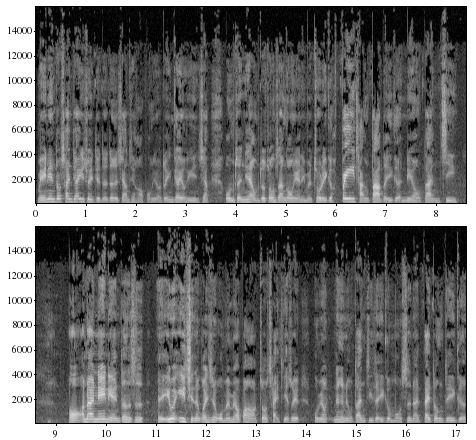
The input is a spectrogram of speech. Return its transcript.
每年都参加易穗节的这个乡亲好朋友都应该有印象。我们曾经在我们的中山公园里面做了一个非常大的一个扭蛋机。哦，那那一年真的是呃，因为疫情的关系，我们没有办法做采接，所以我们用那个扭蛋机的一个模式来带动这个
